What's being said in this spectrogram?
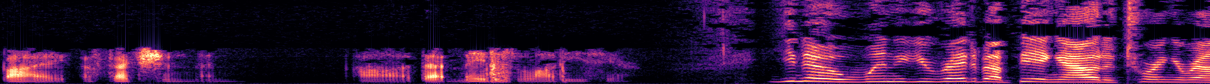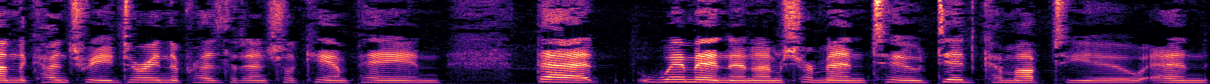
by affection, and uh, that made it a lot easier. You know, when you write about being out and touring around the country during the presidential campaign, that women, and I'm sure men too, did come up to you and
